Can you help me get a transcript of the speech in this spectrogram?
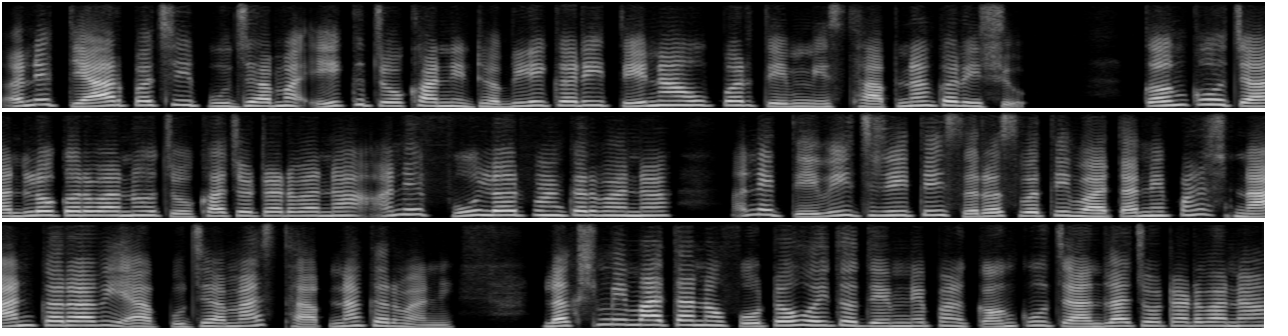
અને ત્યાર પછી પૂજામાં એક ચોખાની ઢગલી કરી તેના ઉપર તેમની સ્થાપના કરીશું. કંકુ ચાંદલો કરવાનો, ચોખા ચોટાડવાના અને ફૂલ અર્પણ કરવાના અને તેવી જ રીતે સરસ્વતી માતાને પણ સ્નાન કરાવી આ પૂજામાં સ્થાપના કરવાની. લક્ષ્મી માતાનો ફોટો હોય તો તેમને પણ કંકુ ચાંદલા ચોંટાડવાના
